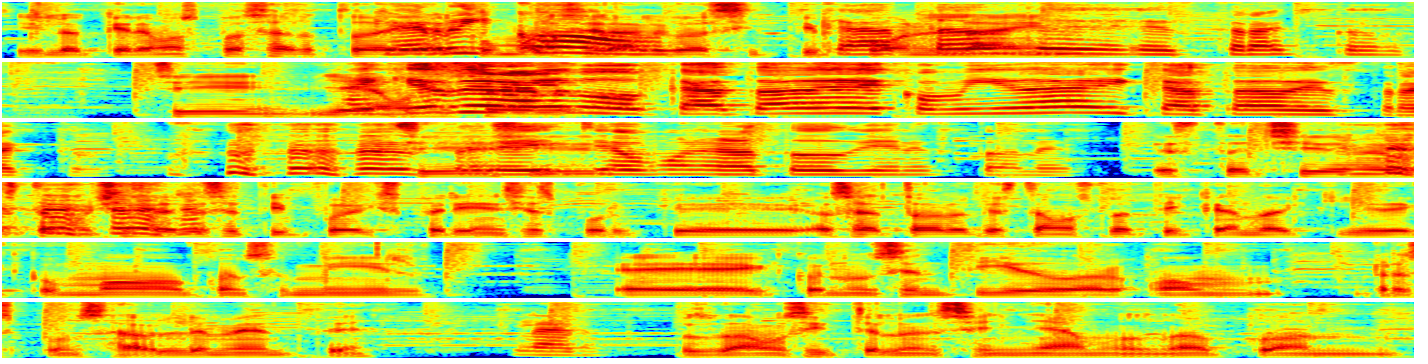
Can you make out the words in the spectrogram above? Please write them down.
Sí, lo queremos pasar Qué todavía rico. como hacer algo así tipo Cata online. de extractos. Sí, Hay que hacer algo, cata de comida y cata de extractos. Sí, sí. chido poner a todos bien stoner. Está chido, me gusta mucho hacer ese tipo de experiencias porque, o sea, todo lo que estamos platicando aquí de cómo consumir eh, con un sentido o responsablemente, Claro. pues vamos y te lo enseñamos, ¿no? Con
